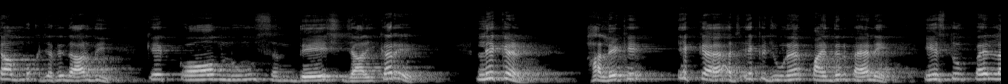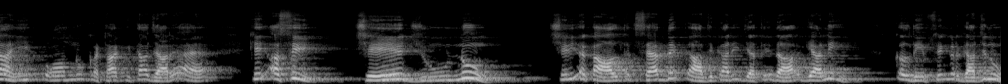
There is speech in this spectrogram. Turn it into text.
ਜਾਂ ਮੁੱਖ ਜਥੇਦਾਰ ਦੀ ਕਿ ਕੌਮ ਨੂੰ ਸੰਦੇਸ਼ ਜਾਰੀ ਕਰੇ। ਲੇਕਿਨ ਹਾਲੇ ਕਿ ਇੱਕ ਹੈ, ਅੱਜ 1 ਜੂਨ ਹੈ 5 ਦਿਨ ਪਏ ਨੇ ਇਸ ਤੋਂ ਪਹਿਲਾਂ ਹੀ ਕੌਮ ਨੂੰ ਇਕੱਠਾ ਕੀਤਾ ਜਾ ਰਿਹਾ ਹੈ ਕਿ ਅਸੀਂ 6 ਜੂਨ ਨੂੰ ਸ਼੍ਰੀ ਅਕਾਲ ਤਖਤ ਸਾਹਿਬ ਦੇ ਕਾਰਜਕਾਰੀ ਜਥੇਦਾਰ ਗਿਆਨੀ ਕੁਲਦੀਪ ਸਿੰਘ ਗੜਗੱਜ ਨੂੰ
